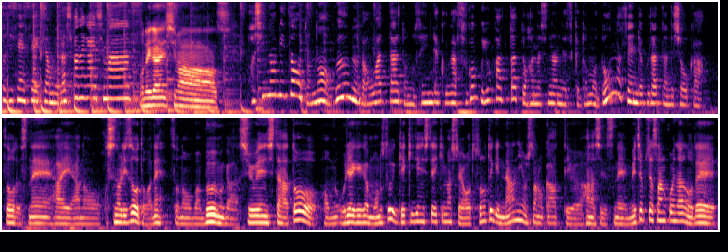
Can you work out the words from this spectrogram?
辻先生今日もよろしくお願いします。お願いします。星野リゾートのブームが終わった後の戦略がすごく良かったってお話なんですけどもどんな戦略だったんでしょうか？そうですね。はい。あの星野リゾートはねその、まあ、ブームが終焉した後売り上げがものすごい激減していきましたよ。とその時に何をしたのかっていう話ですね。めちゃくちゃ参考になるので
